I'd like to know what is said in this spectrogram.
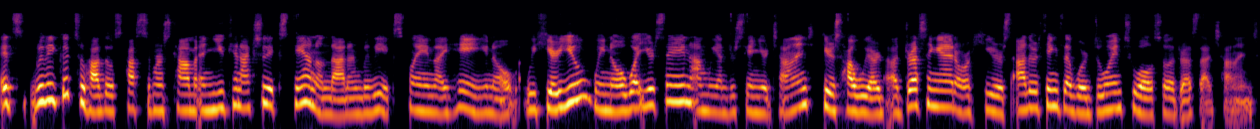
It's really good to have those customers come and you can actually expand on that and really explain like hey you know we hear you we know what you're saying and we understand your challenge. Here's how we are addressing it or here's other things that we're doing to also address that challenge.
